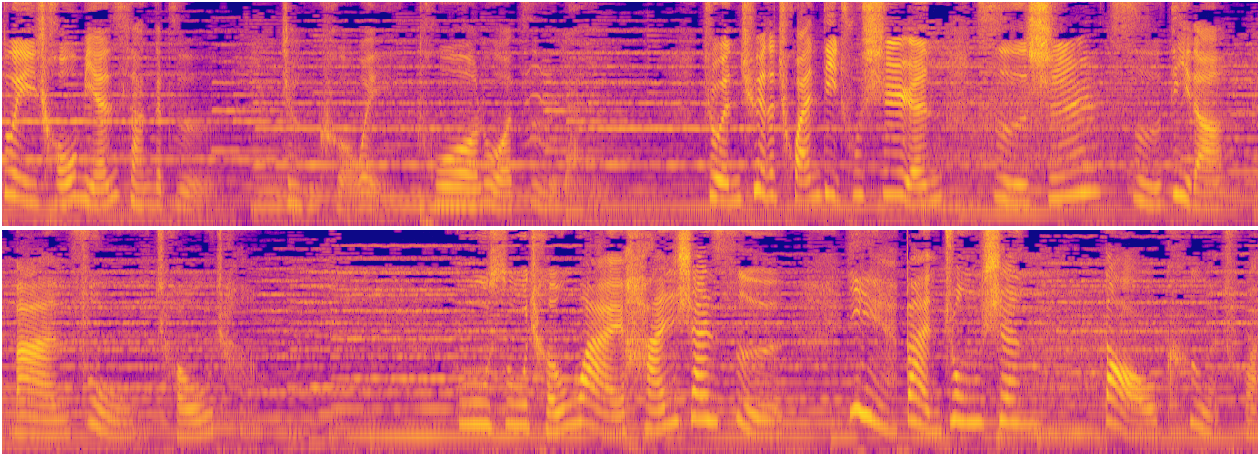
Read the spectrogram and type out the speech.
对愁眠三个字，真可谓。脱落自然，准确地传递出诗人此时此地的满腹惆怅。姑苏城外寒山寺，夜半钟声到客船。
